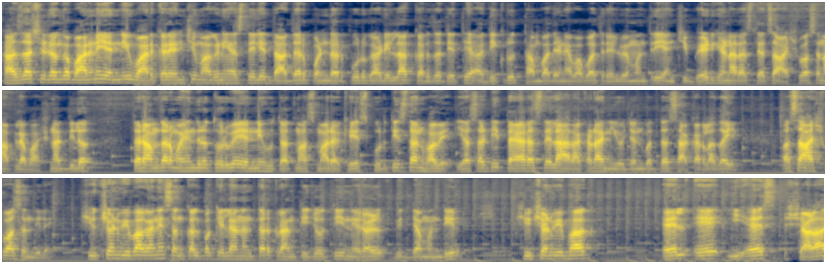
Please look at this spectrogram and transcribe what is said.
खासदार श्रीरंग बारणे यांनी वारकऱ्यांची मागणी असलेली दादर पंढरपूर गाडीला कर्जत येथे अधिकृत थांबा देण्याबाबत रेल्वेमंत्री यांची भेट घेणार असल्याचं आश्वासन आपल्या भाषणात दिलं. तर आमदार महेंद्र थोरवे यांनी हुतात्मा स्मारक हे स्फूर्तीस्थान व्हावे यासाठी तयार असलेला आराखडा नियोजनबद्ध साकारला जाईल असं आश्वासन दिलंय. शिक्षण विभागाने संकल्प केल्यानंतर क्रांतीज्योती नेरळ विद्यामंदिर शिक्षण विभाग एल ए ई एस शाळा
